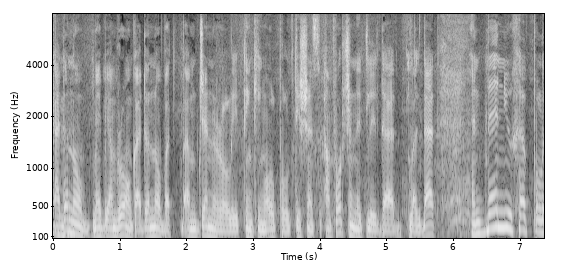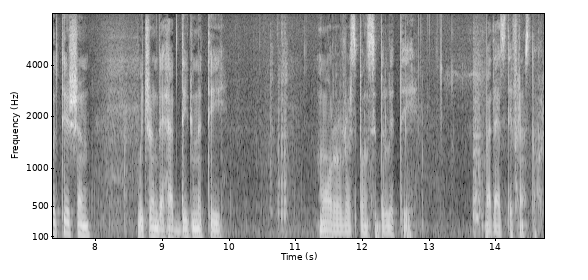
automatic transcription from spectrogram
I don't know. Maybe I'm wrong. I don't know, but I'm generally thinking all politicians. Unfortunately, that like that. And then you have politicians, which when they have dignity, moral responsibility, but that's different story.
